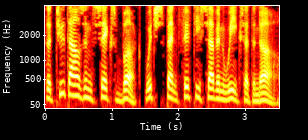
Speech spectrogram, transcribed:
The 2006 book, which spent 57 weeks at the No.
